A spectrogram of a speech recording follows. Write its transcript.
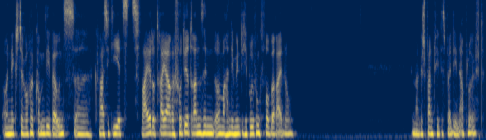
Und nächste Woche kommen die bei uns, äh, quasi die jetzt zwei oder drei Jahre vor dir dran sind und machen die mündliche Prüfungsvorbereitung. Bin mal gespannt, wie das bei denen abläuft.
